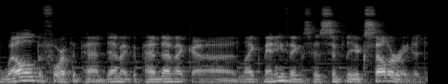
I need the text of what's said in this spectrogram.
well before the pandemic. The pandemic, uh, like many things, has simply accelerated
